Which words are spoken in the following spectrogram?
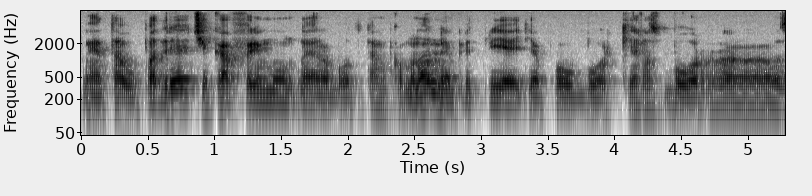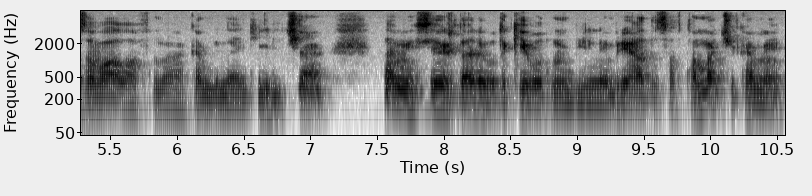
это у подрядчиков ремонтная работа, там коммунальное предприятие по уборке, разбор э, завалов на комбинате Ильича. Там их всех ждали вот такие вот мобильные бригады с автоматчиками.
